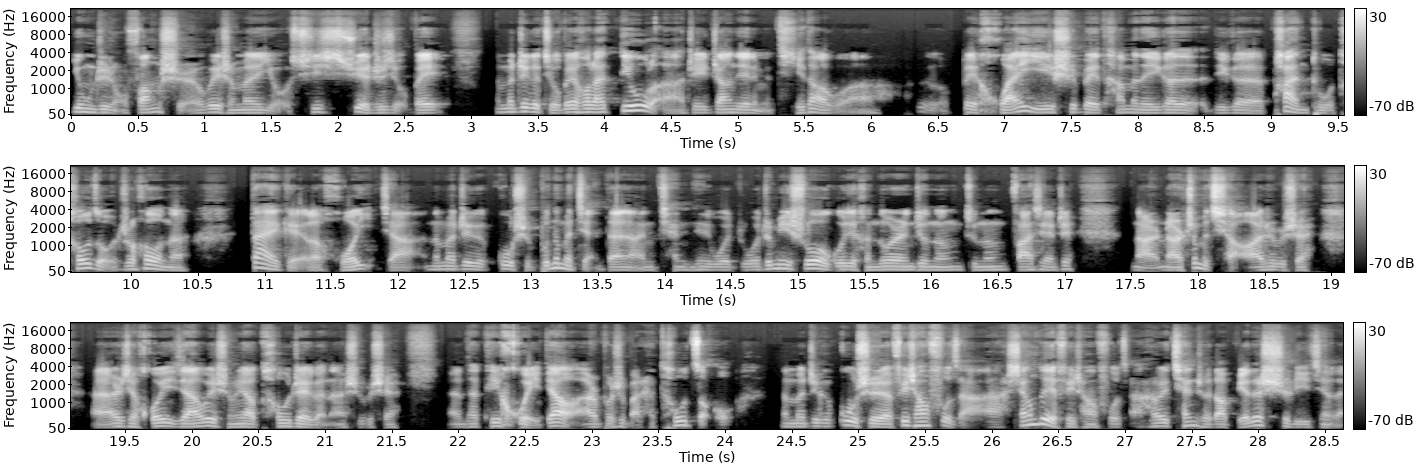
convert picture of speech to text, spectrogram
用这种方式，为什么有血血之酒杯？那么这个酒杯后来丢了啊！这一章节里面提到过啊，被怀疑是被他们的一个一个叛徒偷走之后呢，带给了火蚁家。那么这个故事不那么简单啊！前天我我这么一说，我估计很多人就能就能发现这哪哪这么巧啊？是不是？呃，而且火蚁家为什么要偷这个呢？是不是？呃，它可以毁掉，而不是把它偷走。那么这个故事非常复杂啊，相对非常复杂，还会牵扯到别的势力进来，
